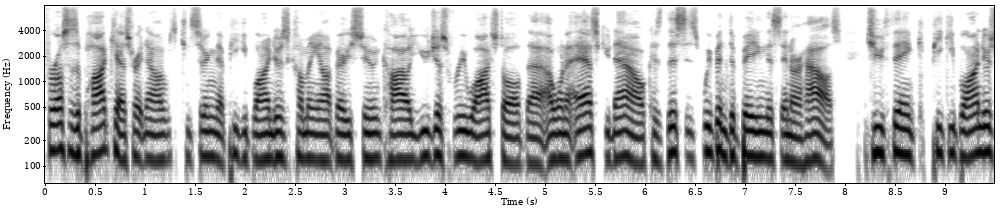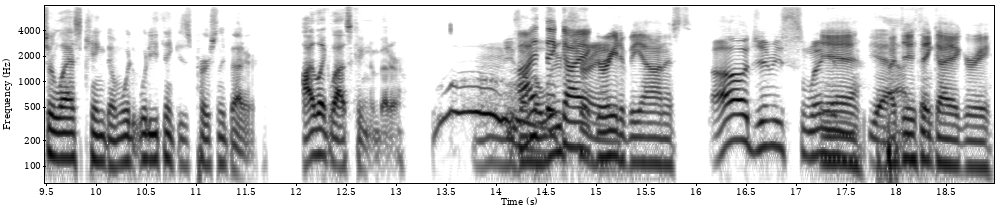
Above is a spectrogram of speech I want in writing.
for us as a podcast right now, considering that Peaky Blinders is coming out very soon. Kyle, you just rewatched all of that. I want to ask you now because this is we've been debating this in our house. Do you think Peaky Blinders or Last Kingdom? What What do you think is personally better? I like Last Kingdom better. Mm, I think I train. agree, to be honest. Oh, Jimmy's swinging. Yeah, Yeah, I do think, I agree.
